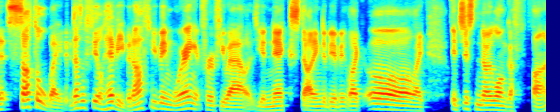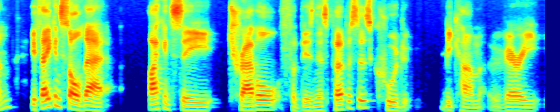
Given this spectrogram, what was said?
and it's subtle weight. It doesn't feel heavy, but after you've been wearing it for a few hours, your neck's starting to be a bit like, oh, like it's just no longer fun. If they can solve that, I can see travel for business purposes could become very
